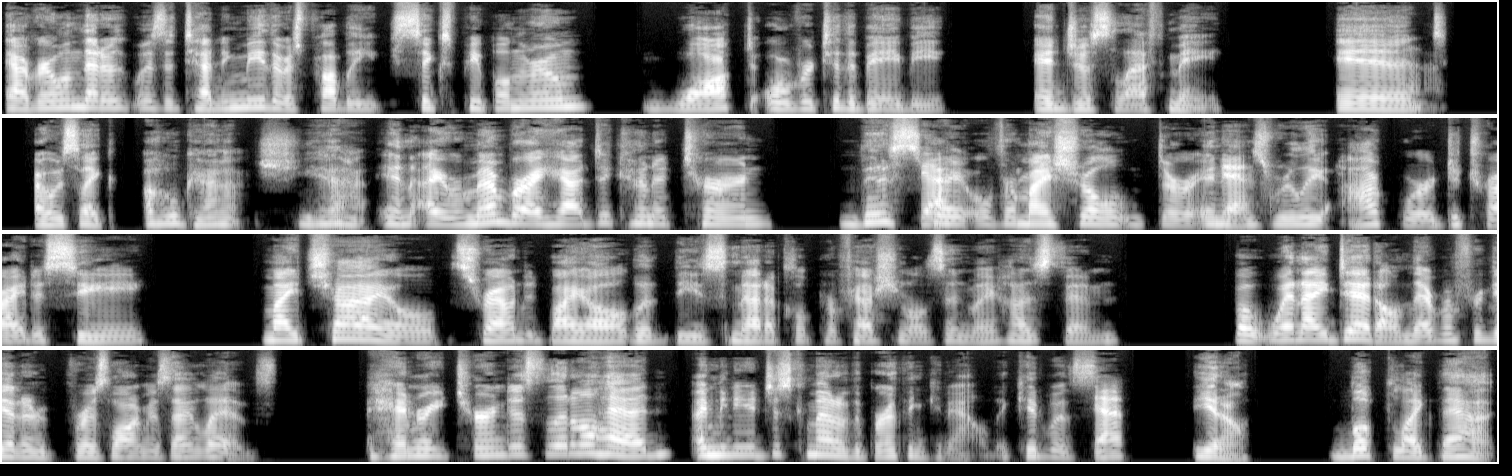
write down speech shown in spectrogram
everyone that was attending me, there was probably six people in the room, walked over to the baby and just left me. And I was like, oh gosh, yeah. And I remember I had to kind of turn this Yeah. way over my shoulder. And Yeah. it was really awkward to try to see my child surrounded by all of these medical professionals and my husband. But when I did, I'll never forget it for as long as I live. Henry turned his little head. I mean, he had just come out of the birthing canal. The kid was, Yeah. you know, looked like that.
